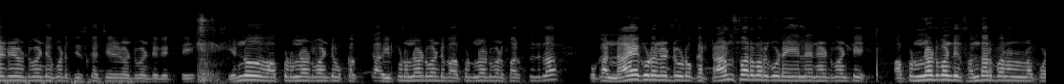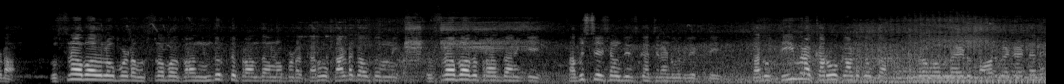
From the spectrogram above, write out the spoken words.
అనేటువంటి కూడా తీసుకొచ్చినటువంటి వ్యక్తి. ఎన్నో అప్పుడు ఉన్నటువంటి ఒక ఇప్పుడు ఉన్నటువంటి అప్పుడు ఉన్నటువంటి పరిస్థితిలో ఒక నాయకుడు అనేటువంటి ఒక ట్రాన్స్ఫార్మర్ కూడా వేయలేనటువంటి అప్పుడు ఉన్నటువంటి సందర్భాలలో కూడా హుస్నాబాద్లో కూడా హుస్నాబాద్ ప్రాంతం ఇందుర్తి ప్రాంతంలో కూడా కరువు కాటకవుతుంది హుస్నాబాద్ ప్రాంతానికి సబ్స్టేషన్లు తీసుకొచ్చినటువంటి వ్యక్తి. కరువు తీవ్ర కరువు కాటకవుతారు చంద్రబాబు నాయుడు గవర్నమెంట్ అంటేనే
